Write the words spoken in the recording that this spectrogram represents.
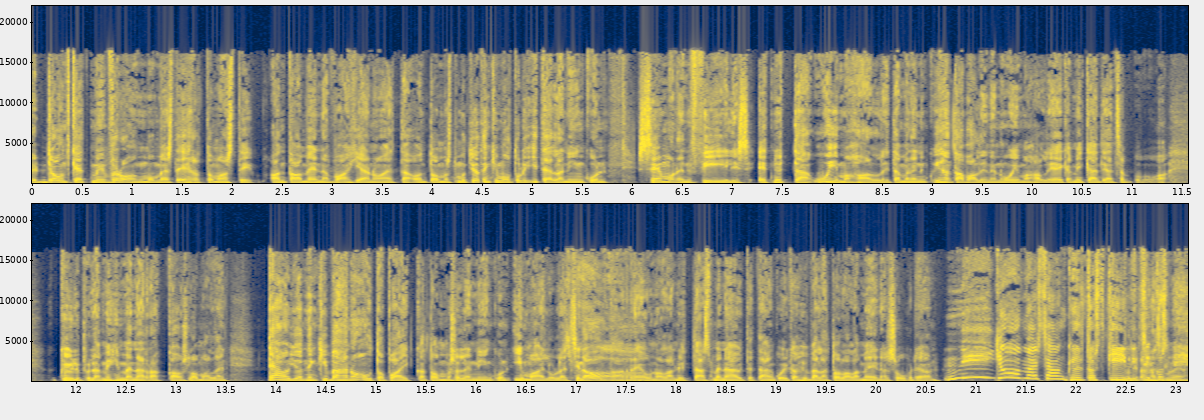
don't get me wrong, mun mielestä ehdottomasti antaa mennä vaan hienoa, että on tuommoista. Mutta jotenkin mulla tuli itsellä niin kuin semmoinen fiilis, että nyt tämä uimahalli, tämmöinen niin ihan tavallinen uimahalli, eikä mikään, tiedätkö, kylpylä, mihin mennään rakkauslomalle. Tämä on jotenkin vähän outo paikka tuommoiselle niin kuin imailulle. Että siinä Joo. altaan reunalla nyt tässä me näytetään, kuinka hyvällä tolalla meidän suhde on. Niin, joo, mä saan kyllä tosta kiinni. vähän Koska, semmoinen-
